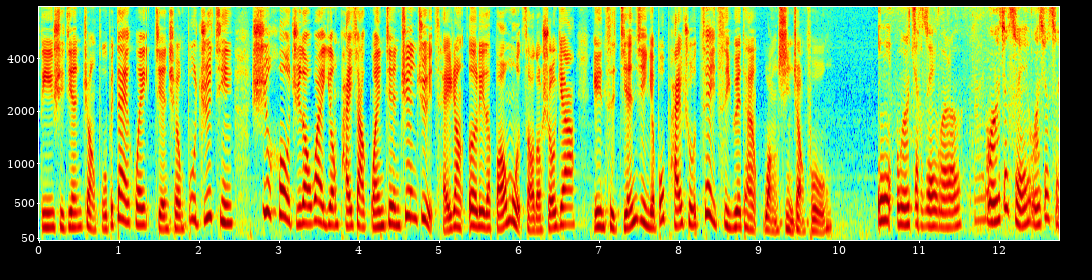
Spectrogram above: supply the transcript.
第一时间，丈夫被带回，坚称不知情。事后，直到外佣拍下关键证据，才让恶劣的保姆遭到收押。因此，检警也不排除再次约谈王姓丈夫。你换只嘴我咯，换只嘴，换只嘴，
